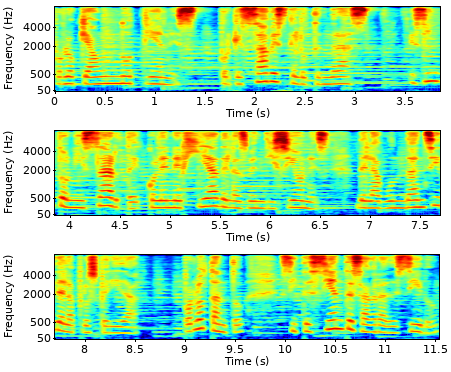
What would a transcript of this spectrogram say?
por lo que aún no tienes, porque sabes que lo tendrás. Es sintonizarte con la energía de las bendiciones, de la abundancia y de la prosperidad. Por lo tanto, si te sientes agradecido,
